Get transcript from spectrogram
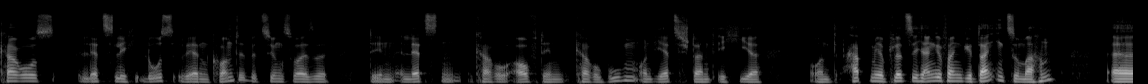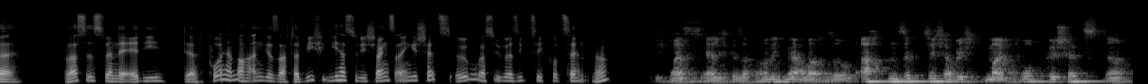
Karos letztlich loswerden konnte, beziehungsweise den letzten Karo auf den Karo Buben und jetzt stand ich hier und habe mir plötzlich angefangen, Gedanken zu machen, äh, was ist, wenn der Eddie, der vorher noch angesagt hat, wie, wie hast du die Chance eingeschätzt? Irgendwas über 70 Prozent, ne? Ich weiß es ehrlich gesagt auch nicht mehr, aber so 78 habe ich mal grob geschätzt, ja.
